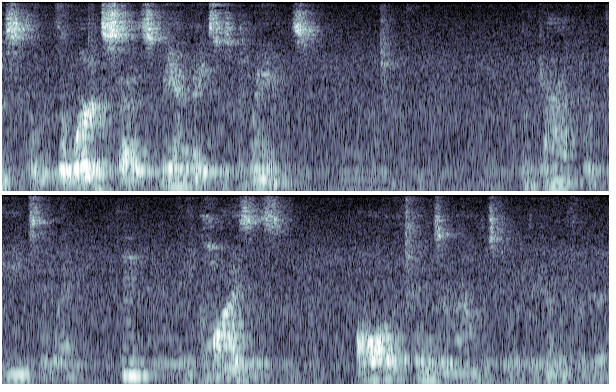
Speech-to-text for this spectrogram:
the, the word says man makes his plans, but God ordains the way. Hmm. And He causes all the things around us to work together for good.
